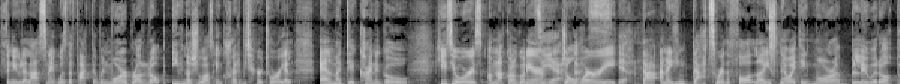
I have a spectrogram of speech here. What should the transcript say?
Fionnuala last night, was the fact that when Maura brought it up, even though she was incredibly territorial, Elma did kind of go, "He's yours. I'm not going to go near him. yeah, Don't worry." yeah. That, and I think that's where the fault lies. Now, I think Maura blew it up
